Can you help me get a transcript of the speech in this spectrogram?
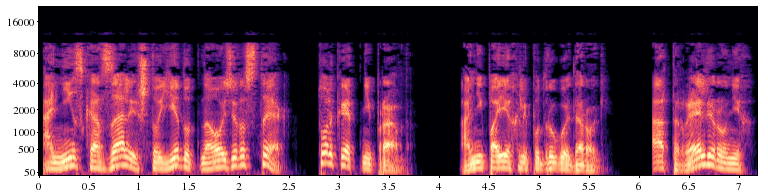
Они сказали, что едут на озеро Стек, только это неправда. Они поехали по другой дороге. А трейлер у них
